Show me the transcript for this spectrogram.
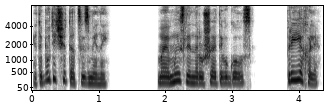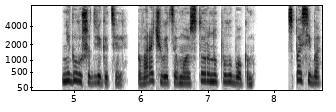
Это будет считаться изменой. Мои мысли нарушает его голос. «Приехали». Не глушит двигатель, поворачивается в мою сторону полубоком. «Спасибо.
